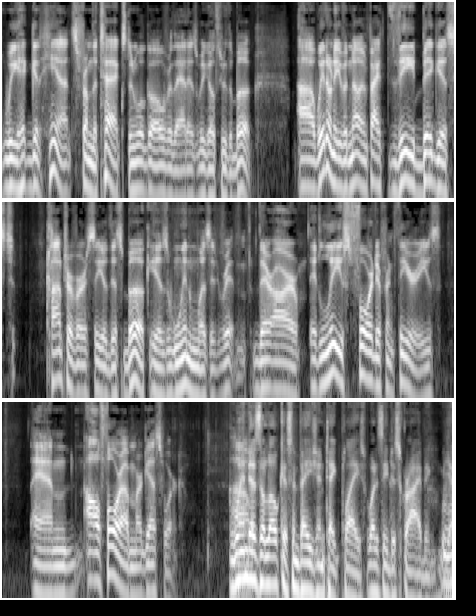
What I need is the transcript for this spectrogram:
We get hints from the text, and we'll go over that as we go through the book. Uh, we don't even know. In fact, the biggest controversy of this book is when was it written? There are at least four different theories, and all four of them are guesswork. When oh. does the locust invasion take place? What is he describing? Yeah,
